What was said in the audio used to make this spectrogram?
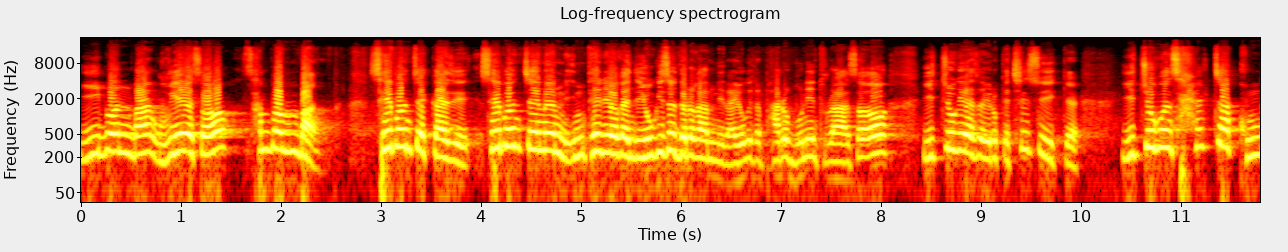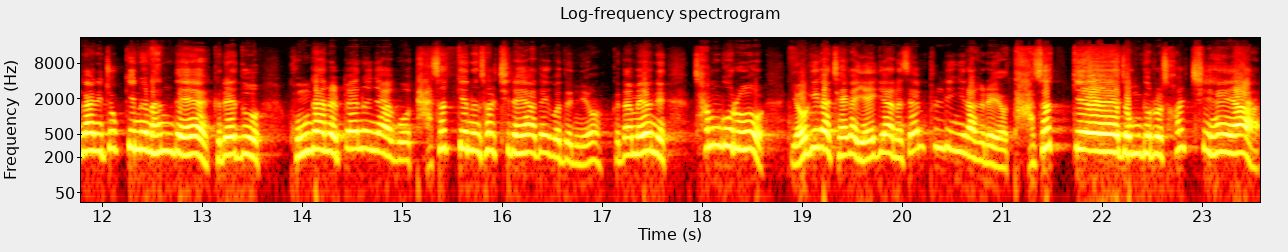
2번 방 위에서 3번 방 세 번째까지 세 번째는 인테리어가 이제 여기서 들어갑니다. 여기서 바로 문이 들어와서 이쪽에서 이렇게 칠 수 있게 이쪽은 살짝 공간이 좁기는 한데 그래도 공간을 빼느냐고 다섯 개는 설치를 해야 되거든요. 그 다음에 형님 참고로 여기가 제가 얘기하는 샘플링이라 그래요. 다섯 개 정도를 설치해야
